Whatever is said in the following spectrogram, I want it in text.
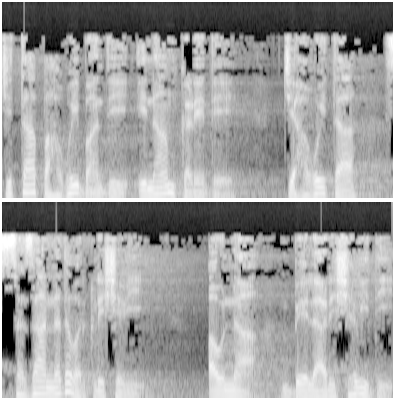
چې تا په هغوی باندې انعام کړې دي چې هغوی ته سزا نه ورکړي شوی او نه بیلاری شوی دی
